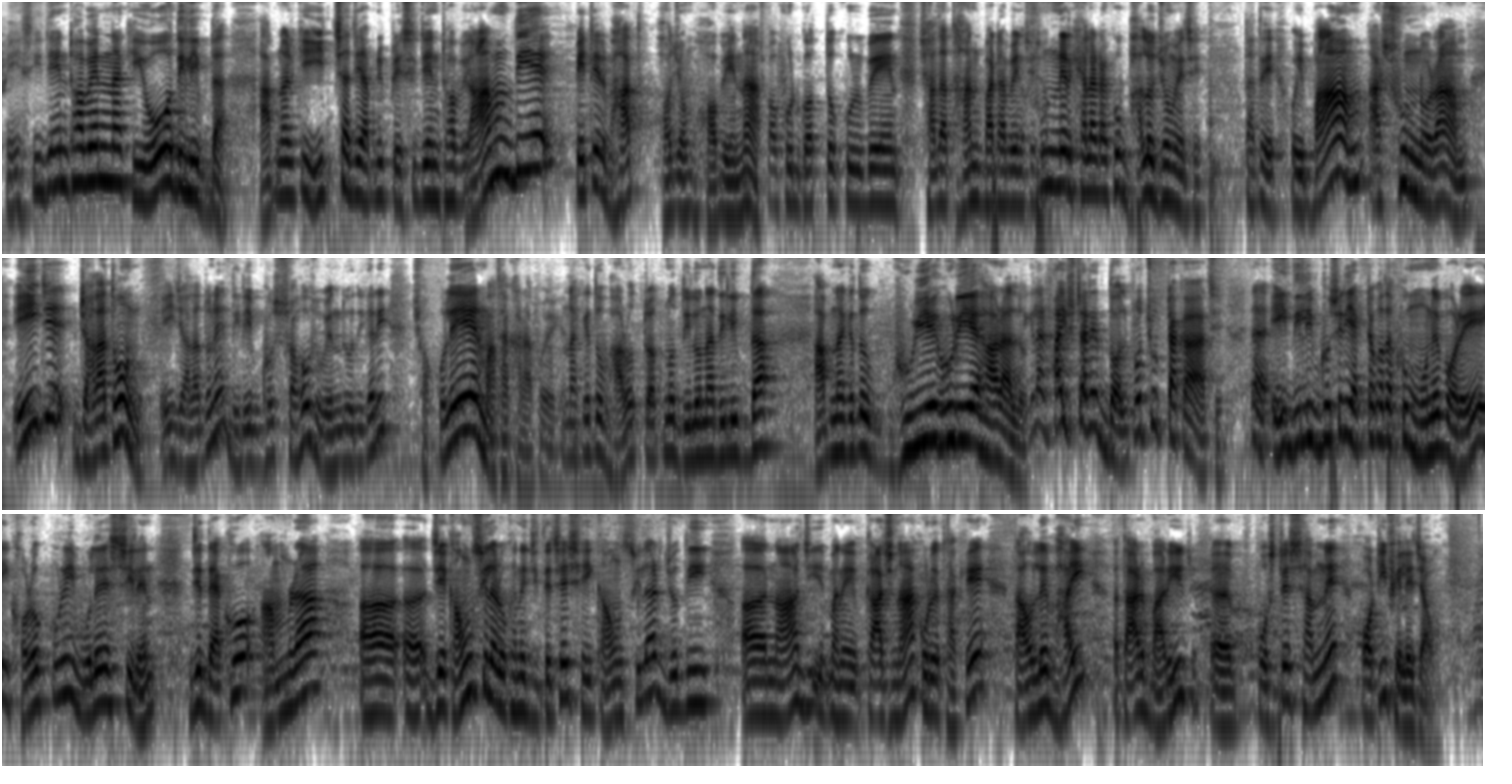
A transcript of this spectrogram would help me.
President হবেন নাকি? ও দিলীপ দা, আপনার কি ইচ্ছা যে আপনি প্রেসিডেন্ট হবে রাম দিয়ে পেটের ভাত হজম হবে না। ছ ফুট গর্ত করবেন সাদা থান পাঠাবেন শূন্যের খেলাটা খুব ভালো জমেছে। তাতে ওই বাম আর শূন্য রাম, এই যে জ্বালাতন, এই জ্বালাতনে দিলীপ ঘোষ সহ শুভেন্দু অধিকারী সকলের মাথা খারাপ হয়ে গেল ওনাকে তো ভারতরত্ন দিল না দিলীপ দা। আপনাকে তো ঘুরিয়ে ঘুরিয়ে হারালো। এগুলো ফাইভ স্টারের দল, প্রচুর টাকা আছে। হ্যাঁ এই দিলীপ ঘোষেরই একটা কথা খুব মনে পড়ে, এই খড়গপুরেই বলে এসেছিলেন যে, দেখো, আমরা যে কাউন্সিলর ওখানে জিতেছে, সেই কাউন্সিলর যদি না মানে কাজ না করে থাকে, তাহলে ভাই, তার বাড়ির পোস্টের সামনে পটি ফেলে যাও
